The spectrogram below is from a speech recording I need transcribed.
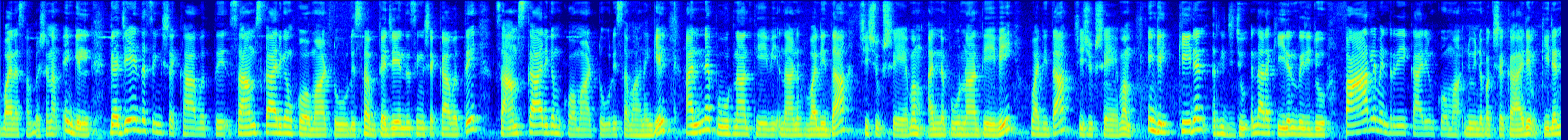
വന സംരക്ഷണം. എങ്കിൽ ഗജേന്ദ്ര സിംഗ് ഷെഖാവത്ത് സാംസ്കാരികം കോമ ടൂറിസം. ഗജേന്ദ്ര സിംഗ് ഷെഖാവത്ത് സാംസ്കാരികം കോമ ടൂറിസം ആണെങ്കിൽ അന്നപൂർണ ദേവി എന്നാണ് വനിതാ ശിശുക്ഷേമം അന്നപൂർണ ദേവി വനിതാ ശിശുക്ഷേമം എങ്കിൽ കിരൺ റിജിജു. എന്താണ് കിരൺ റിജിജു? പാർലമെന്ററി കാര്യം കോമ ന്യൂനപക്ഷ കാര്യം. കിരൺ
